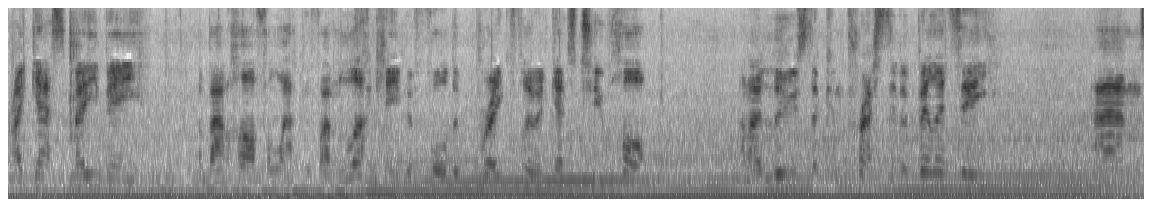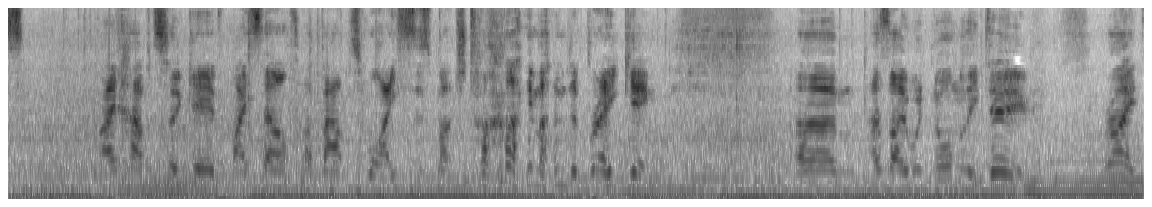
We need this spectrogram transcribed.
I guess maybe about half a lap if I'm lucky before the brake fluid gets too hot and I lose the compressive ability and I have to give myself about twice as much time under braking um, as I would normally do. Right,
